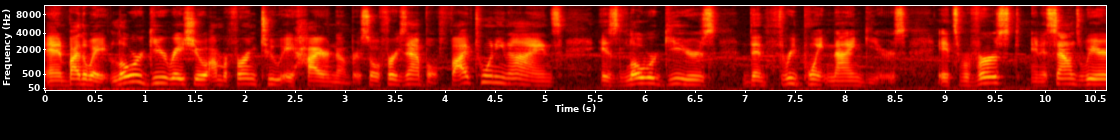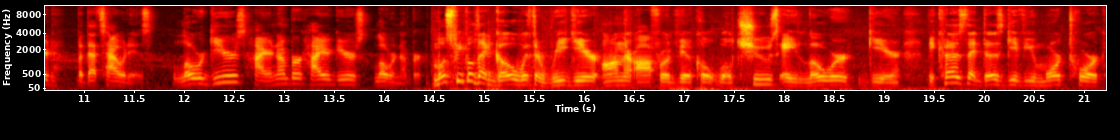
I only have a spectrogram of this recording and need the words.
And by the way, lower gear ratio, I'm referring to a higher number. So for example, 529s is lower gears than 3.9 gears. It's reversed and it sounds weird, but that's how it is. Lower gears, higher number, higher gears, lower number. Most people that go with a re-gear on their off-road vehicle will choose a lower gear because that does give you more torque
